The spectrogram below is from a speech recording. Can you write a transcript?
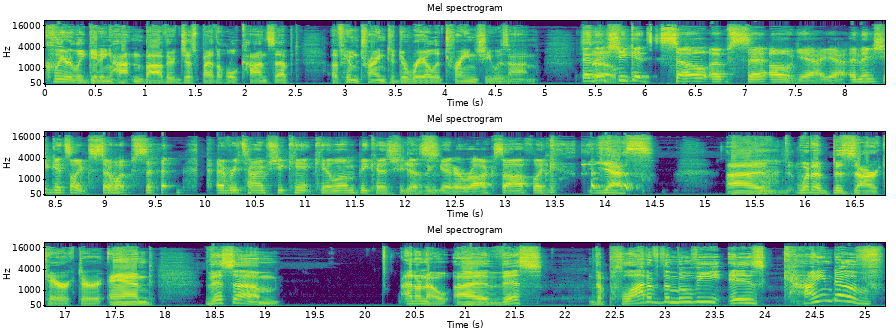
clearly getting hot and bothered just by the whole concept of him trying to derail a train she was on. And then she gets so upset. Oh yeah, yeah. And then she gets like so upset every time she can't kill him because she Yes. doesn't get her rocks off. Like yes. Uh, what a bizarre character. And this, um, I don't know. Uh, this, the plot of the movie is kind of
